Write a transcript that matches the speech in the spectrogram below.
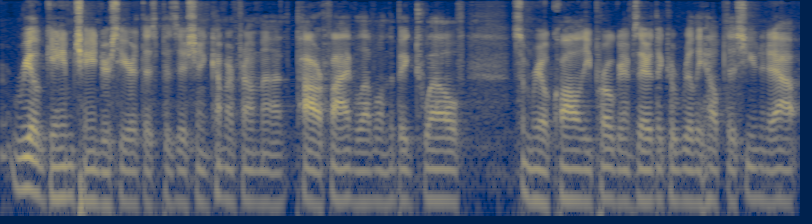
real game changers here at this position, coming from a Power Five level in the Big 12. Some real quality programs there that could really help this unit out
